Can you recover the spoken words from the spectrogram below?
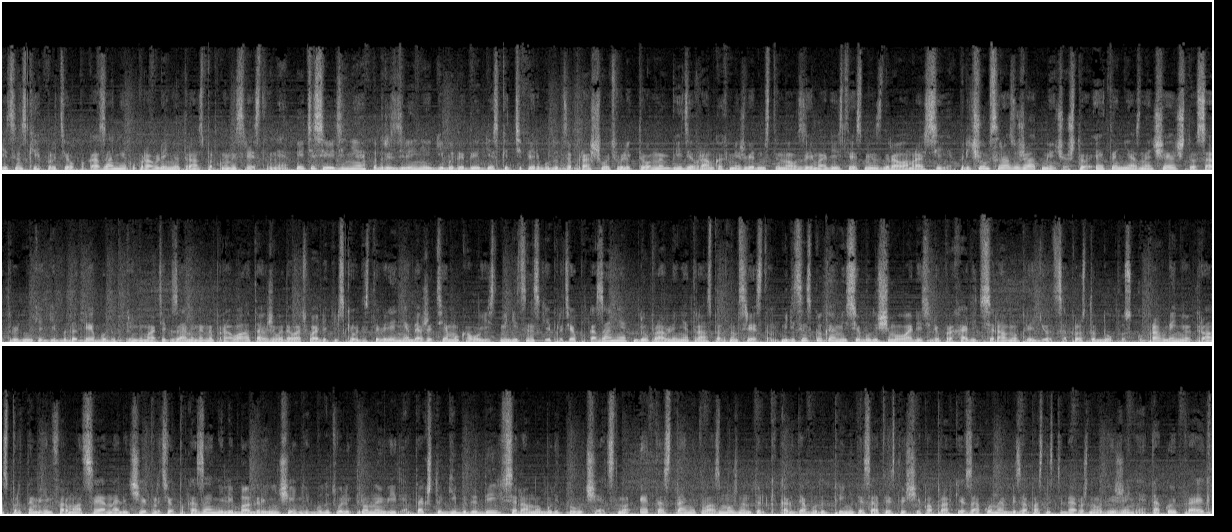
медицинских противопоказаний к управлению транспортными средствами. Эти сведения подразделения ГИБДД, дескать, теперь будут запрашивать в электронном виде в рамках межведомственного взаимодействия с Минздравом России. Причем сразу же отмечу, что это не означает, что сотрудники ГИБДД будут принимать экзамены на права, а также выдавать водительское удостоверение даже тем, у кого есть медицинские противопоказания для управления транспортным средством. Медицинскую комиссию будущему водителю проходить все равно придется. Просто допуск к управлению транспортом и информация о наличии противопоказаний либо ограничений будут в электронном виде. Так что ГИБДД их все равно будет получать. Но это станет возможным только когда будут приняты соответствующие поправки закона о безопасности дорожного движения. Такой проект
